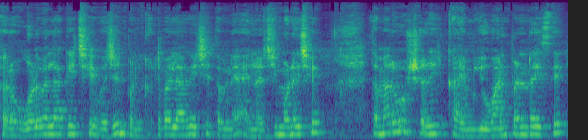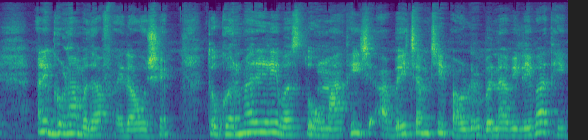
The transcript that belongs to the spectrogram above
થર ઓગળવા લાગે છે, વજન પણ ઘટવા લાગે છે, તમને એનર્જી મળે છે. તમારું શરીર કાયમ યુવાન પણ રહેશે અને ઘણા બધા ફાયદાઓ છે. તો ઘરમાં રહેલી વસ્તુઓમાંથી જ આ બે ચમચી પાવડર બનાવી લેવાથી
